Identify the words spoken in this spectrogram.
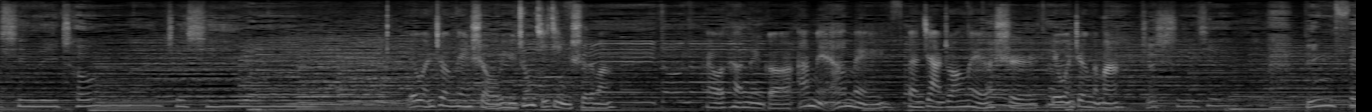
心里充满着希望。刘文正那首《雨中集景》是的吗？还有他那个阿美阿美扮嫁妆那个是刘文正的吗？这世界并非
